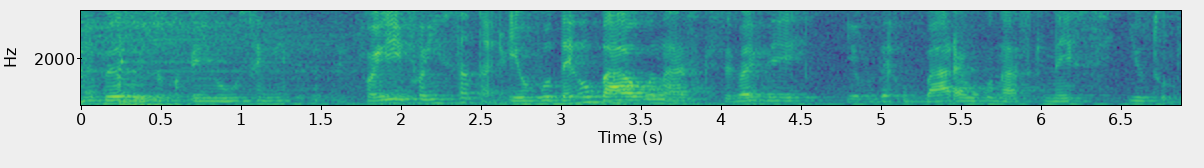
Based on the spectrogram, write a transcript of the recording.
Meu Deus, eu copiei o sem nem perceber. Foi, foi instantâneo. Eu vou derrubar o Gunaski, você vai ver. Eu vou derrubar o Gunaski nesse YouTube.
